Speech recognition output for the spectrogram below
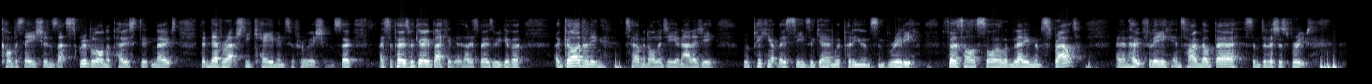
conversations that scribble on a post-it note that never actually came into fruition. So I suppose we're going back. And I suppose we give a, a gardening terminology analogy. We're picking up those seeds again. We're putting them in some really fertile soil and letting them sprout. And then hopefully in time they'll bear some delicious fruit.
